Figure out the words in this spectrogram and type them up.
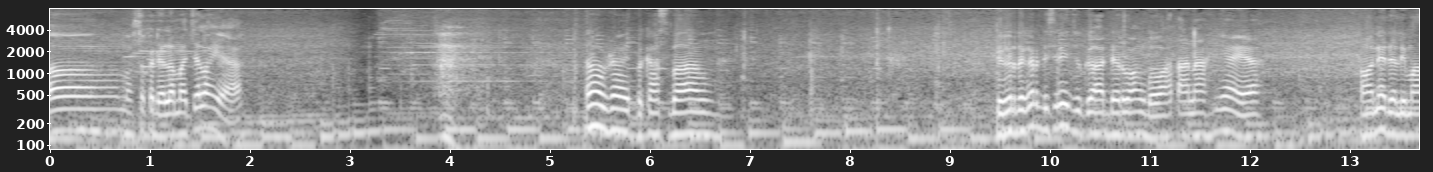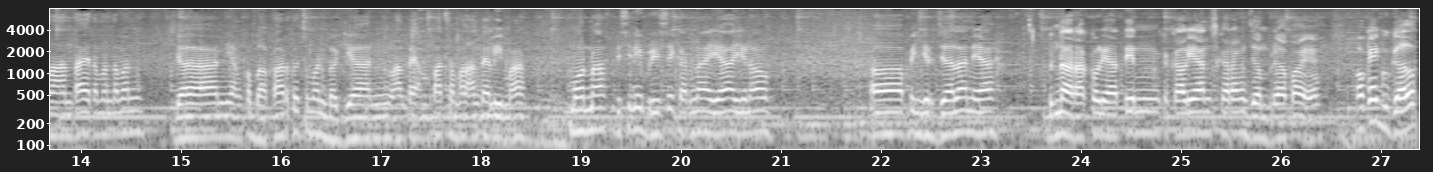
Uh, masuk ke dalam aja lah ya. Alright, bekas bang. Dengar-dengar di sini juga ada ruang bawah tanahnya ya. Oh ini ada lima lantai teman-teman. Dan yang kebakar tuh cuman bagian lantai 4 sama lantai 5 mohon maaf di sini berisik karena ya you know uh, pinggir jalan ya. Bentar aku liatin ke kalian sekarang jam berapa ya. Oke okay, Google.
